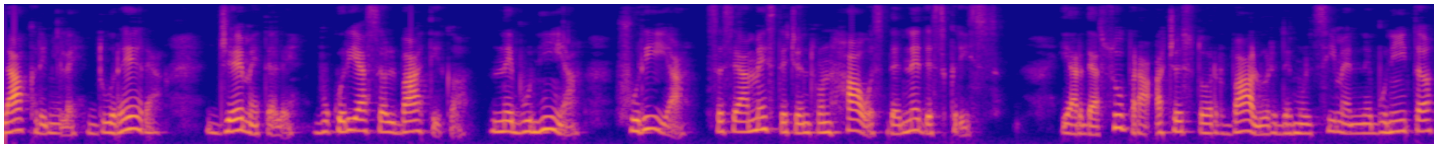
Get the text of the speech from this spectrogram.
lacrimile, durerea, gemetele, bucuria sălbatică, nebunia, furia să se amestece într-un haos de nedescris. Iar deasupra acestor valuri de mulțime nebunită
